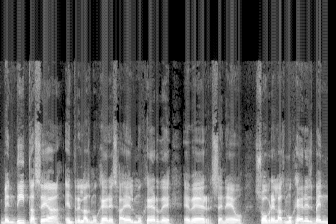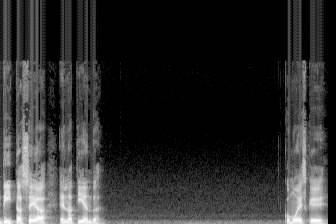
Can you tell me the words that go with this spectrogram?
Bendita sea entre las mujeres Jael, mujer de Eber, Seneo, sobre las mujeres bendita sea en la tienda. ¿Cómo es que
